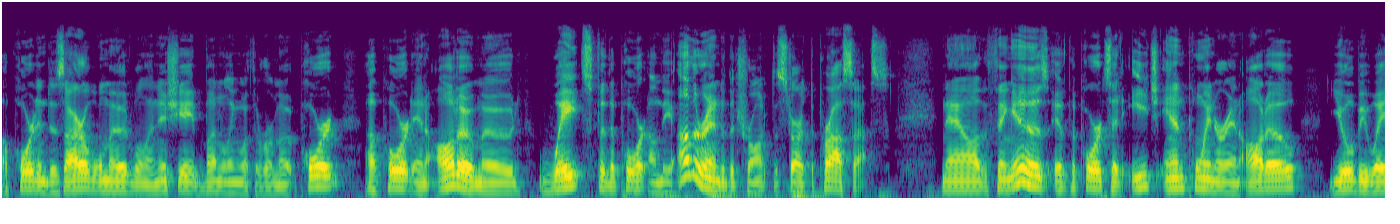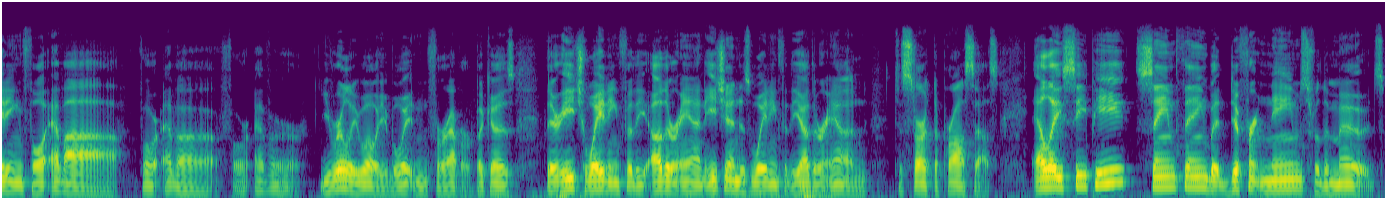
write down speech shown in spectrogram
a port in desirable mode will initiate bundling with a remote port. A port in auto mode waits for the port on the other end of the trunk to start the process. Now, the thing is, if the ports at each endpoint are in auto, you'll be waiting forever forever, forever. You really will. You'll be waiting forever because they're each waiting for the other end. Each end is waiting for the other end to start the process. LACP, same thing, but different names for the modes.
